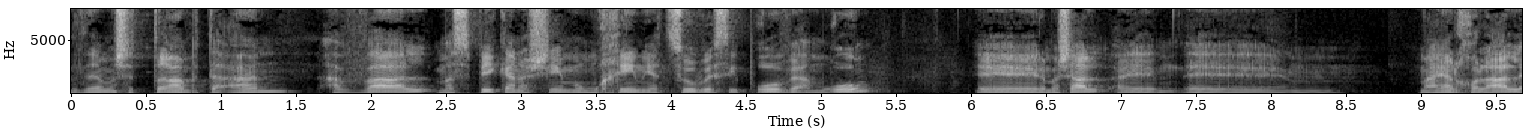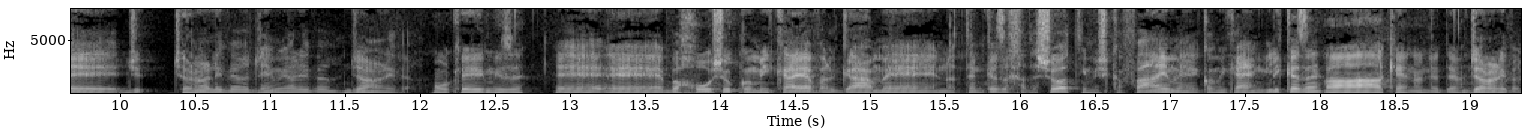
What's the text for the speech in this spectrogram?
זה מה שטראמפ טען, אבל מספיק אנשים מומחים יצאו וסיפרו ואמרו, אה, למשל, אה, מעיין חולה על ג'ון אוליבר, ג'יימי אוליבר? ג'ון אוליבר. אוקיי, מי זה? אה, אה, בחור שהוא קומיקאי אבל גם אה, נותן כזה חדשות עם משקפיים, קומיקאי אנגלי כזה, אה, כן, אני יודע. ג'ון אוליבר.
